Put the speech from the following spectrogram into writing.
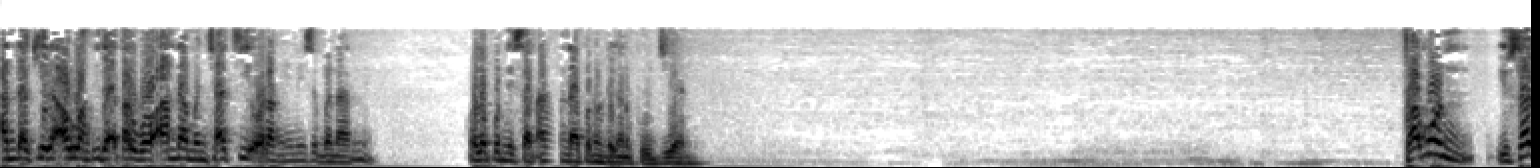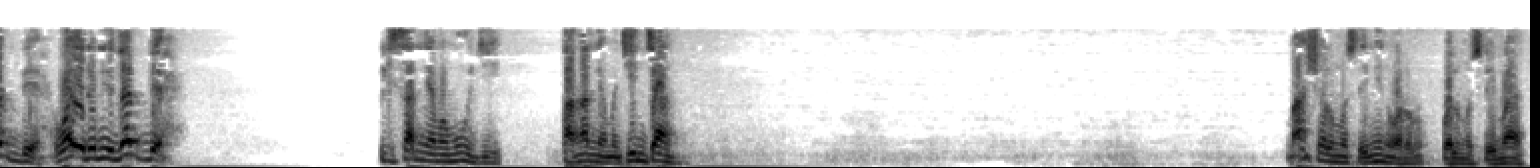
Anda kira Allah tidak tahu bahwa Anda mencaci orang ini sebenarnya. Walaupun lisan Anda penuh dengan pujian. Famun yusabbih wa yadun yudabbih. Lisannya memuji, tangannya mencincang. Masyaallah muslimin wal, wal muslimat.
